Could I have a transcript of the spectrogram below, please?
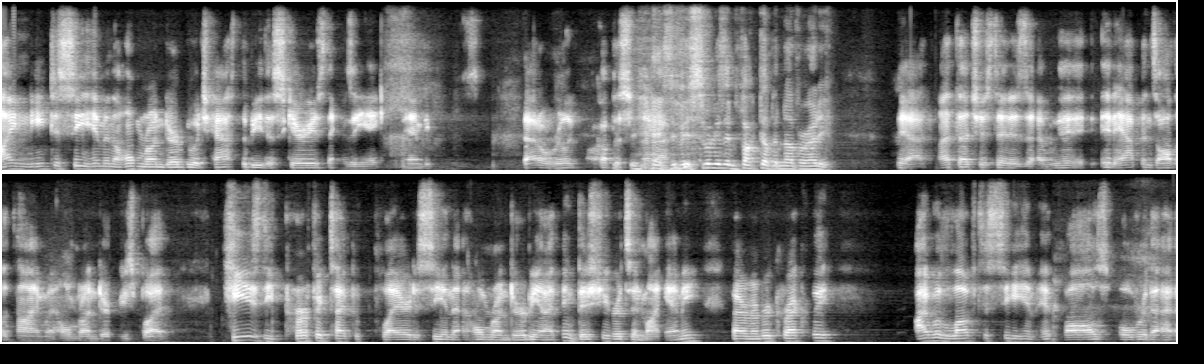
I need to see him in the home run derby, which has to be the scariest thing as a Yankee fan because that'll really fuck up the swing. Yes, if his swing isn't fucked up enough already. Yeah, that's just it. Is that it, it happens all the time with home run derbies, but he is the perfect type of player to see in that home run derby. And I think this year it's in Miami, if I remember correctly. I would love to see him hit balls over that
